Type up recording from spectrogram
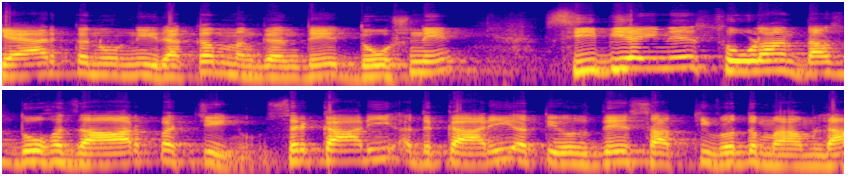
ਗੈਰ ਕਾਨੂੰਨੀ ਰਕਮ ਮੰਗਣ ਦੇ ਦੋਸ਼ ਨੇ। ਸੀਬੀਆਈ ਨੇ 16/10/2025 ਨੂੰ ਸਰਕਾਰੀ ਅਧਿਕਾਰੀ ਅਤੇ ਉਸ ਦੇ ਸਾਥੀ ਵਿਰੁੱਧ ਮਾਮਲਾ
